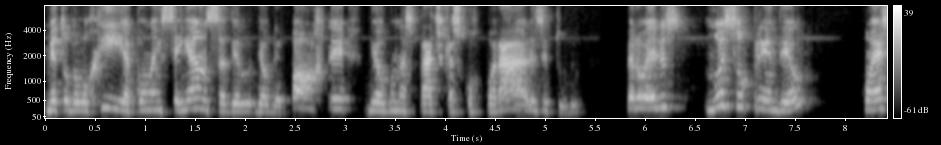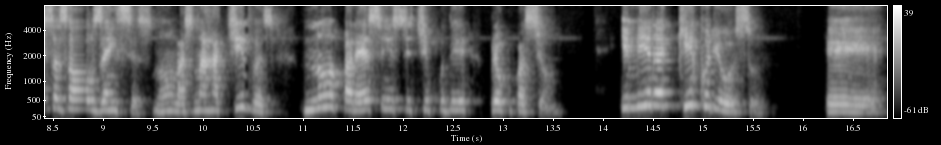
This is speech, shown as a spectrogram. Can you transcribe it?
metodologia, com a ensinança do, do deporte, de algumas práticas corporais e tudo. Pero eles nos surpreendeu com essas ausências, não? As narrativas não aparecem esse tipo de preocupação. E mira que curioso, é,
